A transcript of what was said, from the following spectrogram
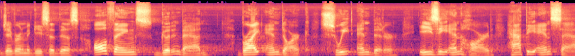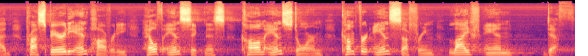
J. Vernon McGee said this All things, good and bad, bright and dark, sweet and bitter, easy and hard, happy and sad, prosperity and poverty, health and sickness, calm and storm, comfort and suffering, life and death.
